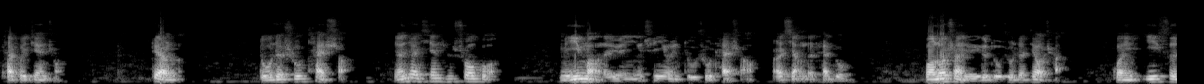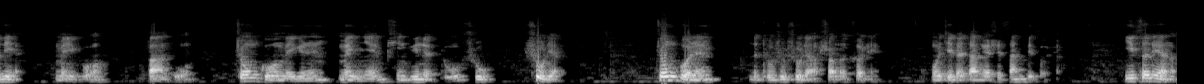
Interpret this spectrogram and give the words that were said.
才会健壮。第二个，读的书太少。杨绛先生说过，迷茫的原因是因为读书太少而想的太多。网络上有一个读书的调查，关于以色列、美国、法国。中国每个人每年平均的读书数量，中国人的读书数量少得可怜，我记得大概是三倍左右。以色列呢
